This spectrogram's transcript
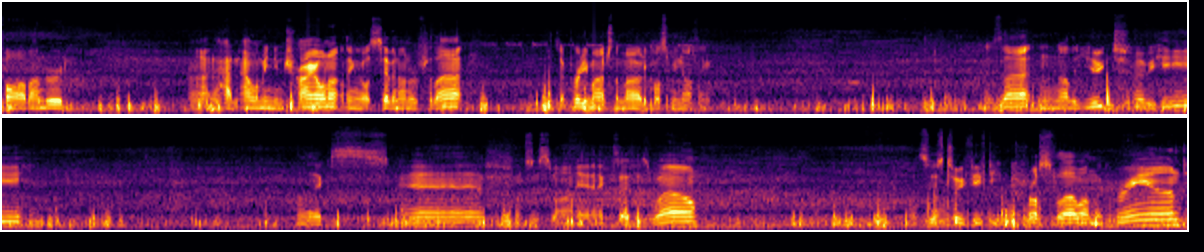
500. Uh, it had an aluminium tray on it. I think I got 700 for that. So pretty much the motor cost me nothing. There's that, and another ute over here. XF. What's this one? Yeah, XF as well. What's this? 250 crossflow on the ground.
